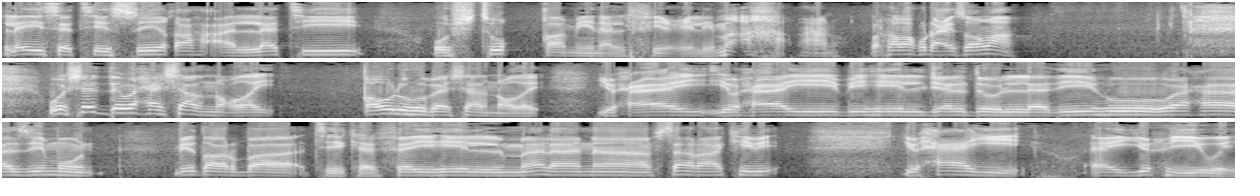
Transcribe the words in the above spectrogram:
laysat isiiqa allatii ushtuqa min alficli ma aha macnu warka baa ku dhacay soo maa washadda waxaa shaad noqday qowluhu baa shaad noqday yuxaayii bihi aljaldu aladii huwa xaasimun bidarbaati kafayhi lmalanaafsa raakibi yuxaayi ay yuxyi wey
